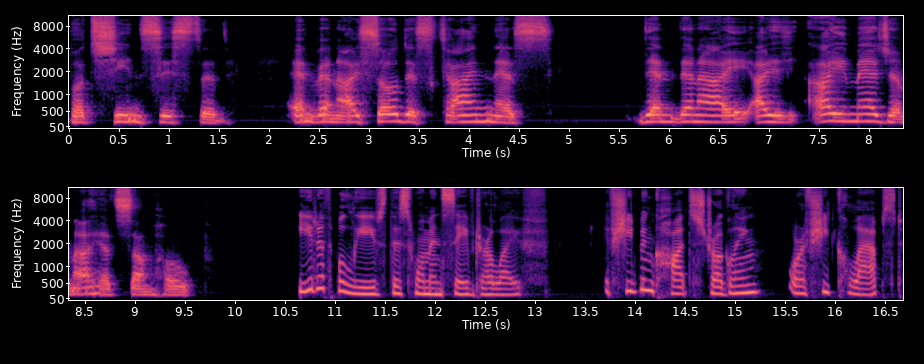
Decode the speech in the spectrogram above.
But she insisted. And when I saw this kindness, then, then I, I, I imagine I had some hope. Edith believes this woman saved her life. If she'd been caught struggling, or if she'd collapsed,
